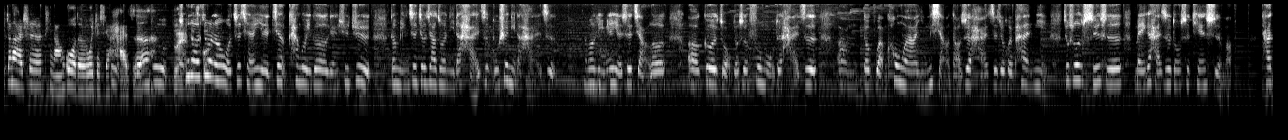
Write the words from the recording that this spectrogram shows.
真的还是挺难过的，为这些孩子。对，说到这呢，我之前也见看过一个连续剧，的名字就叫做《你的孩子不是你的孩子》。那么里面也是讲了，呃，各种就是父母对孩子，嗯的管控啊，影响导致孩子就会叛逆。就说其实每一个孩子都是天使嘛，他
